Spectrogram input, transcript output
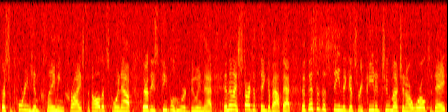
They're supporting him claiming Christ and all that's going out. There are these people who are doing that. And then I start to think about that, that this is a scene that gets repeated too much in our world today,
